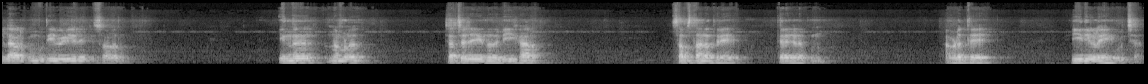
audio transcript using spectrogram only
എല്ലാവർക്കും പുതിയ വീഡിയോയിലേക്ക് സ്വാഗതം. ഇന്ന് നമ്മൾ ചർച്ച ചെയ്യുന്നത് ബീഹാർ സംസ്ഥാനത്തിലെ തിരഞ്ഞെടുപ്പും അവിടുത്തെ രീതികളെയും കുറിച്ചാണ്.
